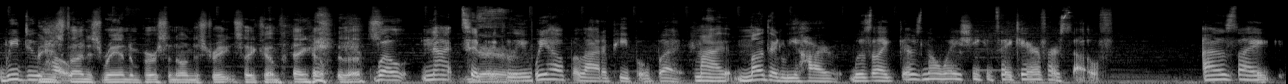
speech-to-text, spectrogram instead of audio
we do when you help. just find this random person on the street and say, "Come hang out with us." well, not typically. Yeah. We help a lot of people, but my motherly heart was like, "There's no way she could take care of herself." I was like,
